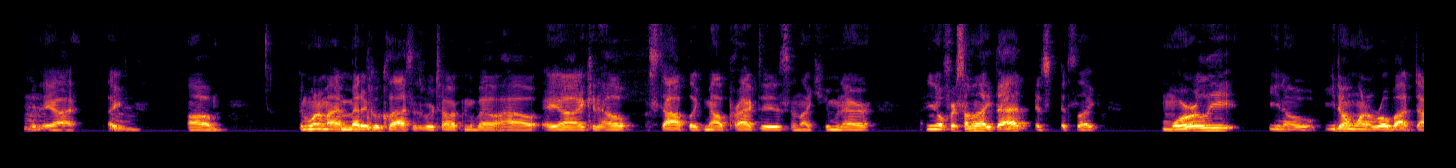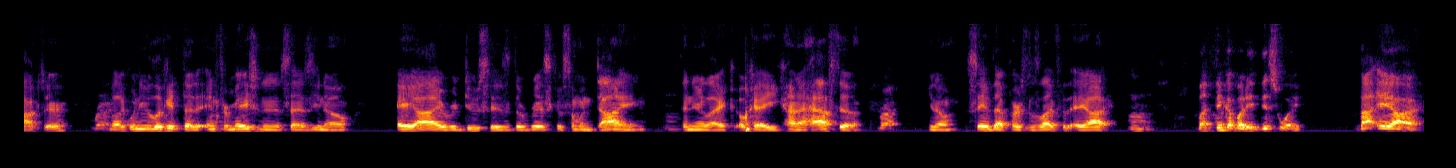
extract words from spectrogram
with Mm. AI. Like, Mm. um, in one of my medical classes, we're talking about how AI could help stop like malpractice and like human error. And, you know, for something like that, it's it's like morally, you know, you don't want a robot doctor. right But like when you look at the information and it says, you know, AI reduces the risk of someone dying, Mm. then you're like, okay, you kind of have to, Right. you know, save that person's life with AI. But think about it this way: that AI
